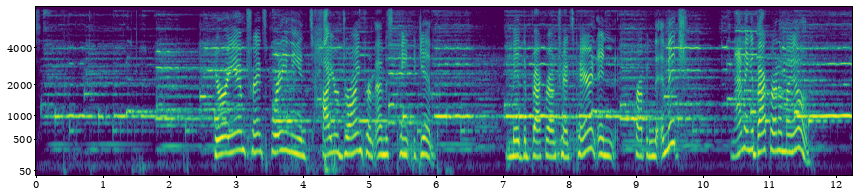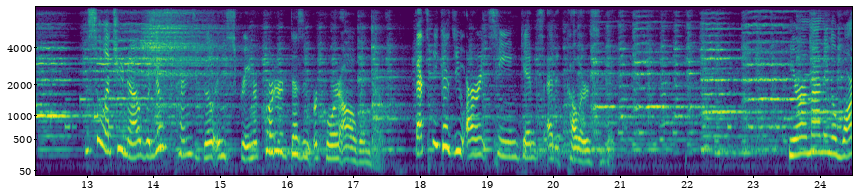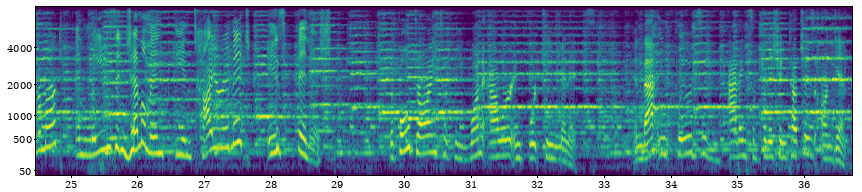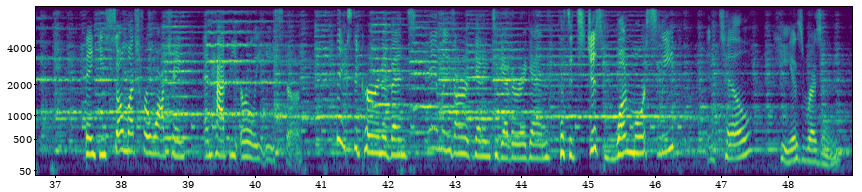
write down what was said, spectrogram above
Here I am transporting the entire drawing from MS Paint to GIMP. Made the background transparent and cropping the image, and adding a background of my own. Just to let you know, Windows 10's built-in screen recorder doesn't record all windows. That's because you aren't seeing GIMP's edit colors. Here I'm adding a watermark, and ladies and gentlemen, the entire image is finished. The full drawing took me 1 hour and 14 minutes. And that includes adding some finishing touches on GIMP. Thank you so much for watching, and happy early Easter. Thanks to current events, families aren't getting together again, because it's just one more sleep until he is risen.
